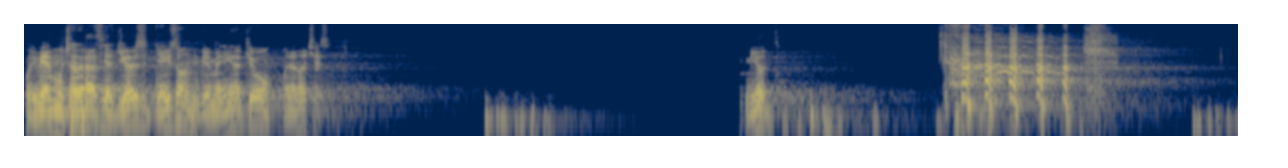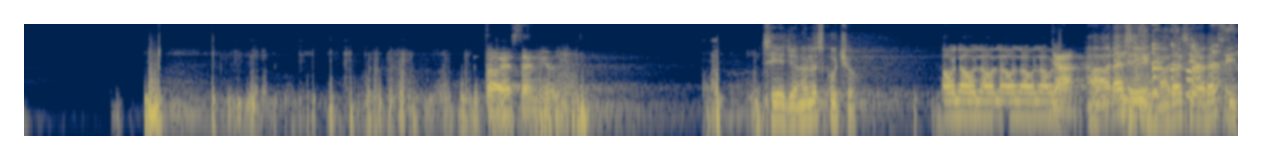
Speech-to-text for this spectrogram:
Muy bien, muchas gracias. Jason, bienvenido aquí. Buenas noches. Mute. Todavía está en mute. Sí, yo no lo escucho. Hola, hola, hola, hola, hola. Ya. Ahora sí, ahora sí, ahora sí.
